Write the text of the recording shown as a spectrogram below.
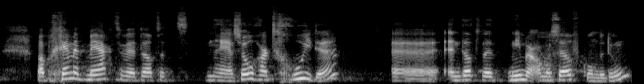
Maar op een gegeven moment merkten we dat het nou ja, zo hard groeide. Uh, en dat we het niet meer allemaal zelf konden doen.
